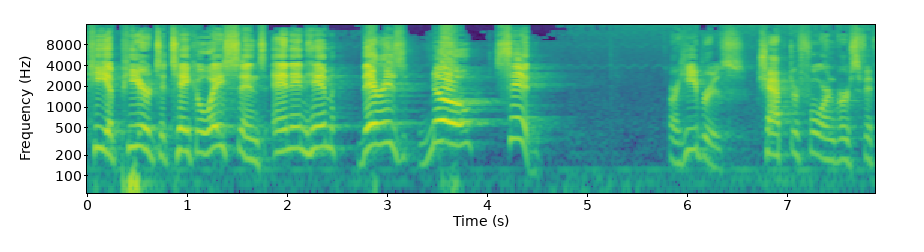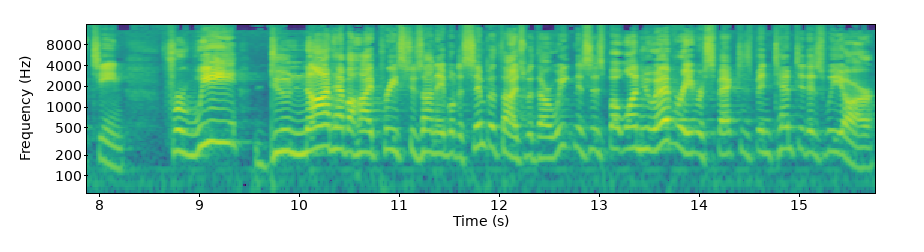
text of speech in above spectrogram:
He appeared to take away sins, and in him there is no sin. Or Hebrews chapter 4 and verse 15. For we do not have a high priest who's unable to sympathize with our weaknesses, but one who every respect has been tempted as we are.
